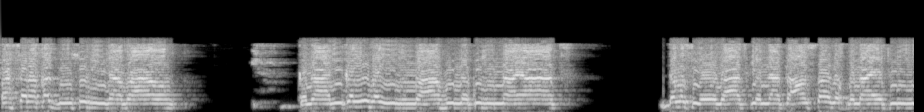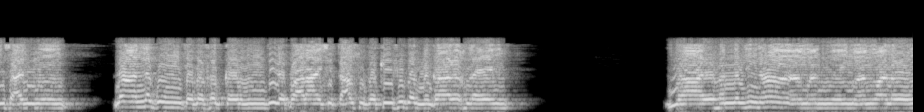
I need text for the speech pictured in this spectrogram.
فاحترقت بصري نابا كذلك يبين الله لكم الآيات. دمس یوزات کی اللہ تعاصتا دخل آیت المسعلون لعلکم تتفکرون، دل پارائش تعصب کیف پر نکار اخلائیں۔ یا ایوہ النزین آمن ایمان والو،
